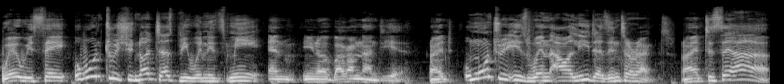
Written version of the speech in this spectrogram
Where we say Ubuntu should not just be when it's me and you know Bagamnandi here, right? Ubuntu is when our leaders interact, right? To say, ah,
